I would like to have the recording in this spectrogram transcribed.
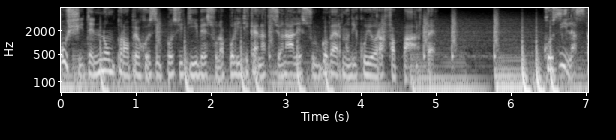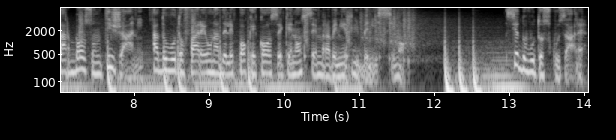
uscite non proprio così positive sulla politica nazionale e sul governo di cui ora fa parte. Così la star Boson Tijani ha dovuto fare una delle poche cose che non sembra venirgli benissimo. Si è dovuto scusare.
